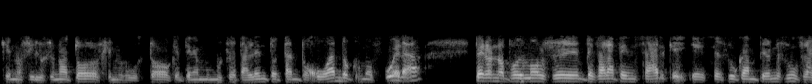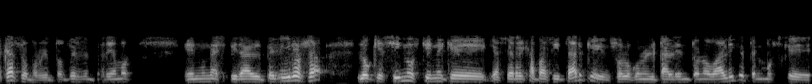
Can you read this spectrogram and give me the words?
que nos ilusionó a todos, que nos gustó, que tenemos mucho talento, tanto jugando como fuera, pero no podemos eh, empezar a pensar que, que ser subcampeón es un fracaso, porque entonces entraríamos en una espiral peligrosa, lo que sí nos tiene que, hacer recapacitar que solo con el talento no vale y que tenemos que,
